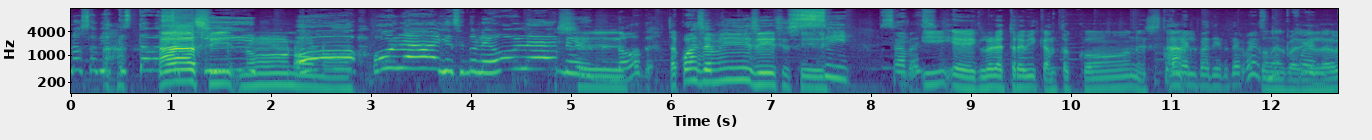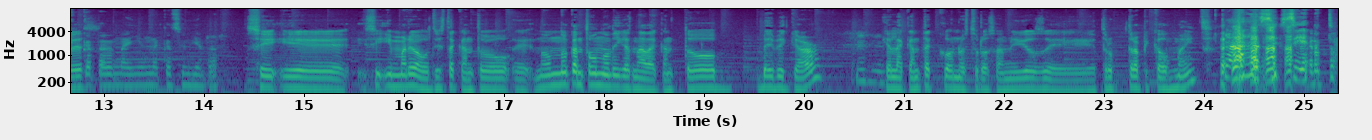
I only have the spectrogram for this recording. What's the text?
No sabía que estabas Ah, aquí. sí, no, no, ¡Oh! no. ¡Hola! Y haciéndole hola. Sí. ¿No? ¿Te acuerdas de mí? Sí, sí, sí. Sí, ¿sabes? Y eh, Gloria Trevi cantó con... este- con ah, el Badir Derbez. con ¿no? el Badir Derbez. Cantaron ahí una canción bien rara. Sí, eh, sí, y Mario Bautista cantó... eh, no, no cantó No Digas Nada, cantó Baby Girl, que la canta con nuestros amigos de Trop- Tropical Minds. Ah, sí, es cierto.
